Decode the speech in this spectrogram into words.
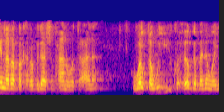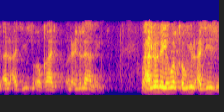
ina rabbaka rabbigaa subxaanahu watacaala huwa alqawiyu ku xooga badan alqawiyu alcasiizu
